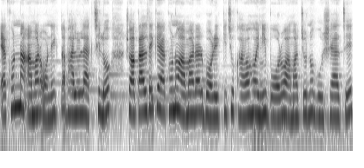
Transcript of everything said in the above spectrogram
এখন না আমার অনেকটা ভালো লাগছিল। সকাল থেকে এখনও আমার আর বরের কিছু খাওয়া হয়নি। বড় আমার জন্য বসে আছে।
